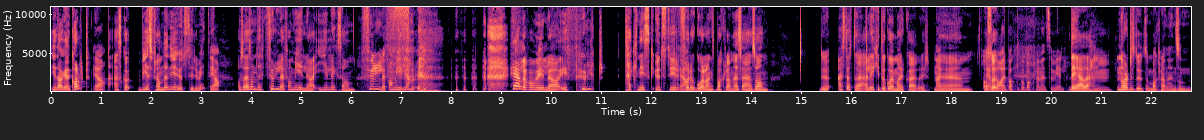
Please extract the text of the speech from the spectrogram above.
I dag er det kaldt. ja, Jeg skal vise fram det nye utstyret mitt. ja. Og så er det sånn det er fulle familier i liksom Fulle familier. Hele familier i fullt teknisk utstyr Ja. for å gå langs Bakklandet. Så er jeg sånn Du, jeg støtter deg. Jeg liker ikke å gå i marka heller. Nei. Um, også, Det er bar bakke på Bakklandet som gjelder. det er det. Mm. Nå hørtes det ut som Bakklandet er en sånn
